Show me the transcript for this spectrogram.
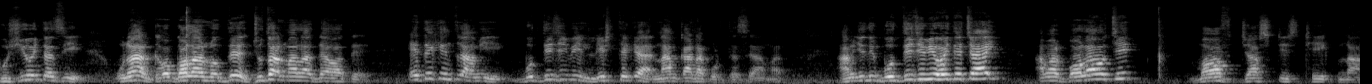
খুশি হইতাছি ওনার গলার মধ্যে জুতার মালা দেওয়াতে, এতে কিন্তু আমি বুদ্ধিজীবীর লিস্ট থেকে নাম কাটা পড়তেছে আমার। আমি যদি বুদ্ধিজীবী হইতে চাই, আমার বলা উচিত, মফ জাস্টিস ঠিক না।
